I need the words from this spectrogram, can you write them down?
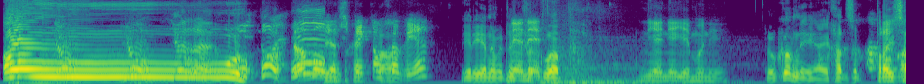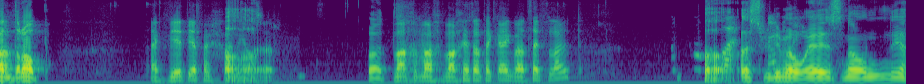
Oh! Jo, here. Double Ja, inspect hom gek, geweer. Hierdie ene moet ek Nee, nee. verkoop. Nee, nee, jy moenie. Hoekom nie? Hy gaan sy prys aan drop. Ek weet nie of hy gaan nie hoor. Wat? Wag, wag, wag, net dat ek kyk wat sy flout. Is wie nie meer where is nou 9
